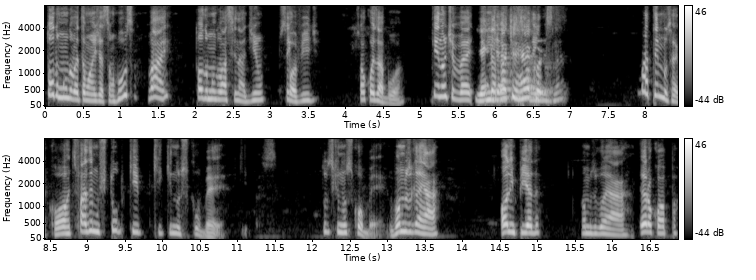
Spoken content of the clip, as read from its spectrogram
Todo mundo vai tomar uma injeção russa? Vai. Todo mundo vacinadinho, sem Covid, só coisa boa. Quem não tiver. E ainda bate recordes, né? Batemos recordes, fazemos tudo que, que, que nos couber tudo que nos couber. Vamos ganhar Olimpíada, vamos ganhar Eurocopa,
